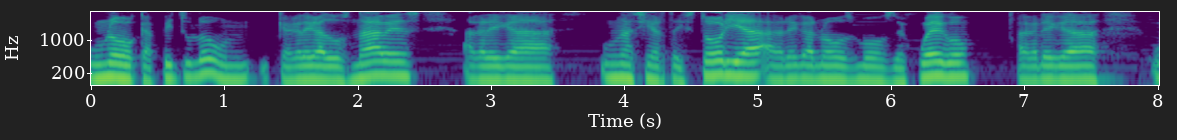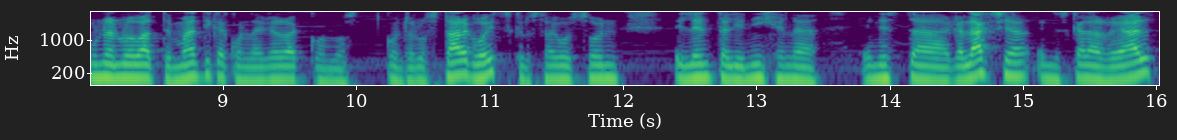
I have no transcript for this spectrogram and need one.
un nuevo capítulo un, que agrega dos naves, agrega una cierta historia, agrega nuevos modos de juego, agrega una nueva temática con la guerra contra los Targoids, que los Targoids son el ente alienígena en esta galaxia en escala real,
